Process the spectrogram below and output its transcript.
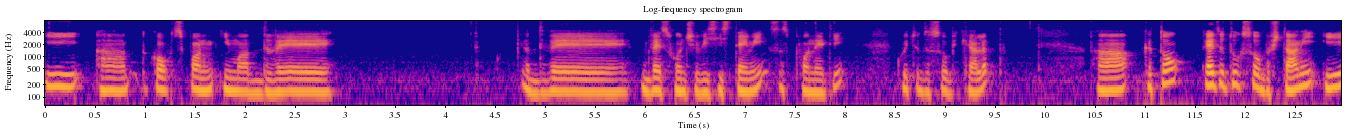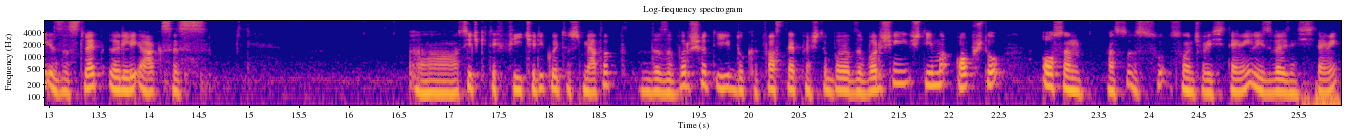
И uh, доколкото спомням, има две две, две слънчеви системи с планети, които да се обикалят. А, като ето тук са обещани и за след Early Access а, всичките фичери, които смятат да завършат и до каква степен ще бъдат завършени. Ще има общо 8 слънчеви системи или звездни системи.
